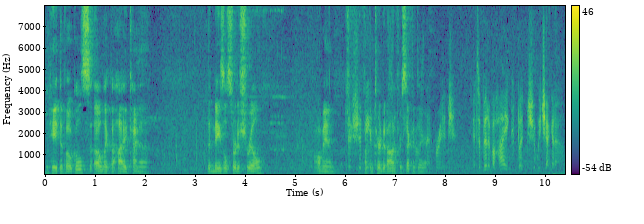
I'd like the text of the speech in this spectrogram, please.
You hate the vocals? Oh, like the high kind of... The nasal sort of shrill? Oh man, There should be fucking turned it on for a second there. bridge. It's a bit of a hike, but should we check it out?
